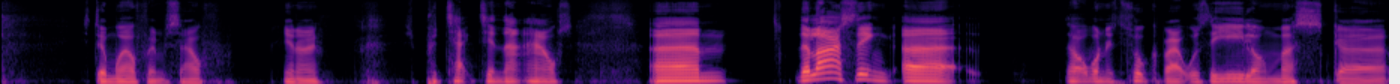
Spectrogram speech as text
He's done well for himself, you know, he's protecting that house. Um, the last thing uh, that I wanted to talk about was the Elon Musk uh,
